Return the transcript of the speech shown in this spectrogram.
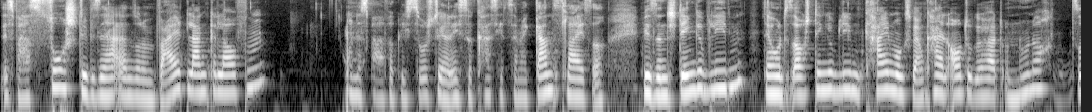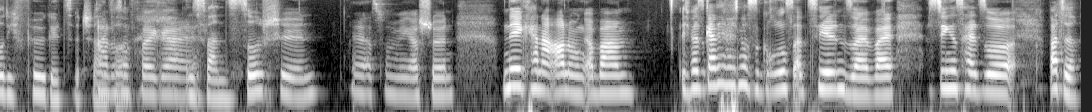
es war so still, wir sind halt an so einem Wald lang gelaufen. Und es war wirklich so still. Und ich so, krass, jetzt sei mal ganz leise. Wir sind stehen geblieben. Der Hund ist auch stehen geblieben. Kein Mucks, wir haben kein Auto gehört. Und nur noch so die Vögel zwitschern. Ah, das war voll geil. Und es war so schön. Ja, das war mega schön. Nee, keine Ahnung, aber ich weiß gar nicht, was ich noch so groß erzählen soll, weil das Ding ist halt so. Warte,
